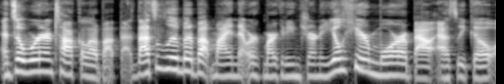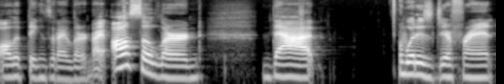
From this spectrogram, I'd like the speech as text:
And so we're going to talk a lot about that. That's a little bit about my network marketing journey. You'll hear more about as we go all the things that I learned. I also learned that what is different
